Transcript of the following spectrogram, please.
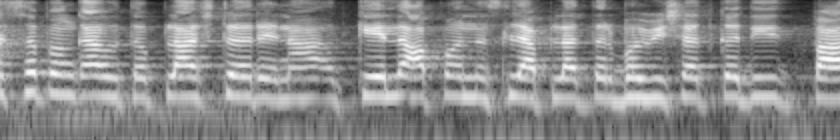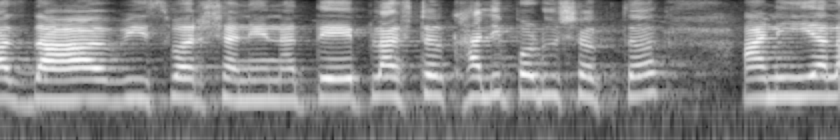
असं पण काय होतं प्लास्टर आहे ना केलं आपण स्लॅबला तर भविष्यात कधी पाच दहा वीस वर्षाने ना ते प्लास्टर खाली पडू शकतं. आणि याला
